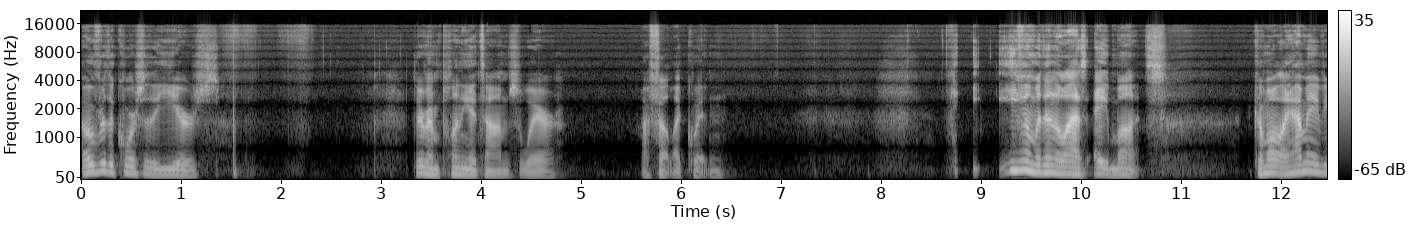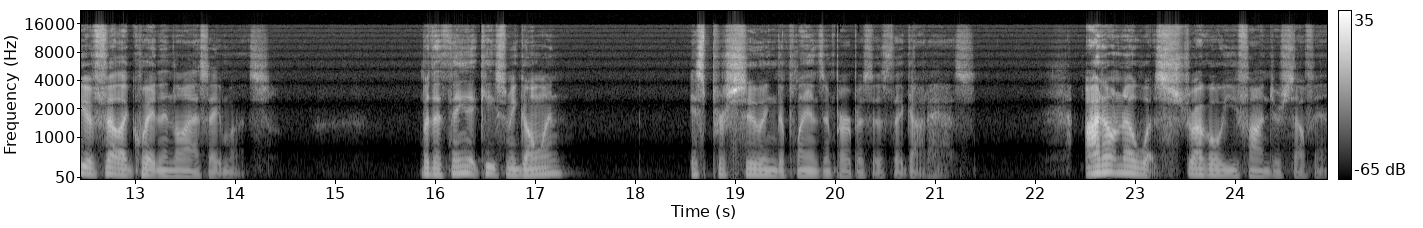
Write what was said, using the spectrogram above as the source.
over the course of the years, there have been plenty of times where I felt like quitting. Even within the last eight months. Come on, like how many of you have felt like quitting in the last eight months? But the thing that keeps me going is pursuing the plans and purposes that God has. I don't know what struggle you find yourself in.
